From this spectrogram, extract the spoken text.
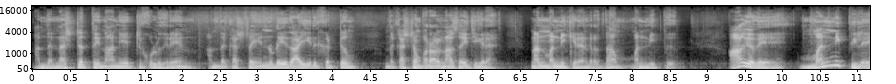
அந்த நஷ்டத்தை நான் ஏற்றுக்கொள்கிறேன் அந்த கஷ்டம் என்னுடையதாக இருக்கட்டும். இந்த கஷ்டம் பரவாயில்ல நான் சகிச்சுக்கிறேன். நான் மன்னிக்கிறேன்றது தான் மன்னிப்பு. ஆகவே மன்னிப்பிலே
